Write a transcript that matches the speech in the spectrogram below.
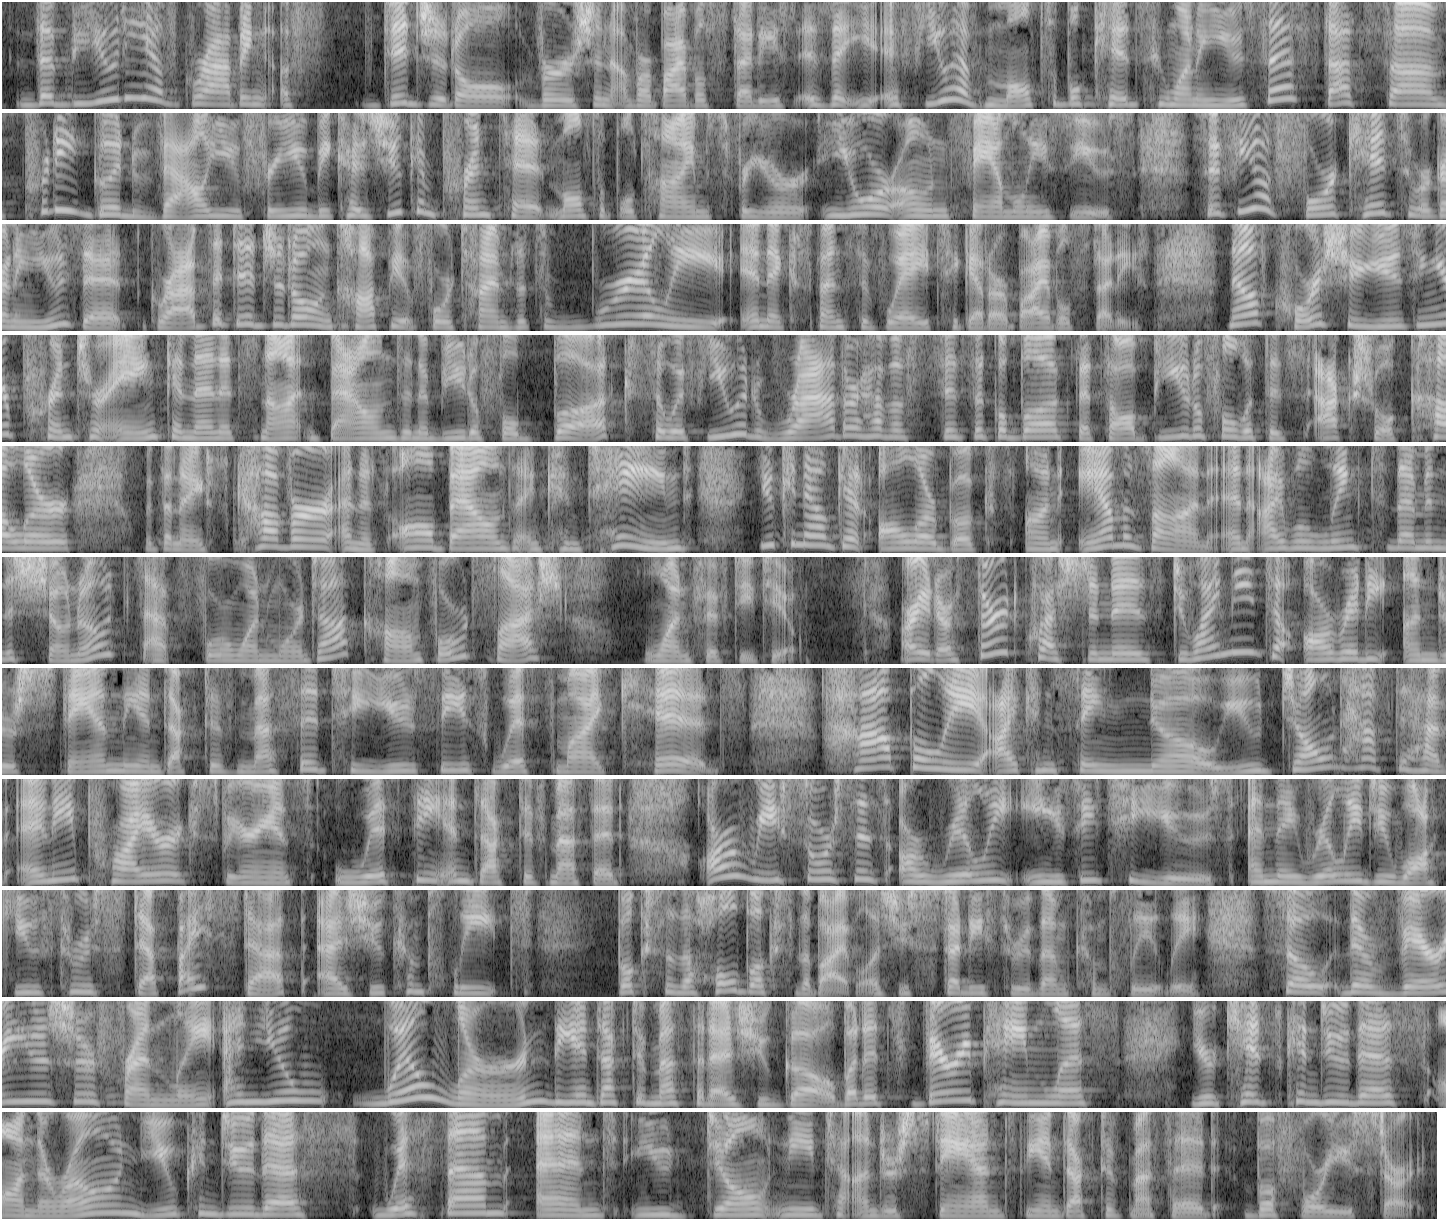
The beauty of grabbing a digital version of our Bible studies is that if you have multiple kids who want to use this, that's um, pretty good value for you because you can print it multiple times for your your own family's use. So if you have four kids who are going to use it, grab the digital and copy it four times. It's a really inexpensive way to get our Bible studies. Now, of course, you're using your printer ink and then it's not bound in a beautiful book. So if you would rather have a physical book that's all beautiful with its actual color, with a nice cover, and it's all bound and can contained, you can now get all our books on Amazon. And I will link to them in the show notes at 41more.com forward slash 152. All right, our third question is Do I need to already understand the inductive method to use these with my kids? Happily, I can say no. You don't have to have any prior experience with the inductive method. Our resources are really easy to use, and they really do walk you through step by step as you complete books of the whole books of the Bible as you study through them completely. So they're very user friendly and you will learn the inductive method as you go, but it's very painless. Your kids can do this on their own. You can do this with them and you don't need to understand the inductive method before you start.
